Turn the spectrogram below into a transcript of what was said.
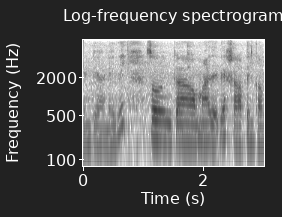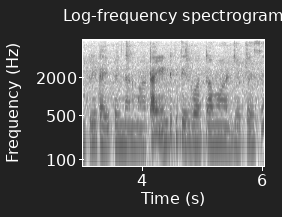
ఏంటి అనేది. సో ఇంకా మాదైతే షాపింగ్ కంప్లీట్ అయిపోయిందనమాట ఇంటికి తిరిగి వద్దాము అని చెప్పేసి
